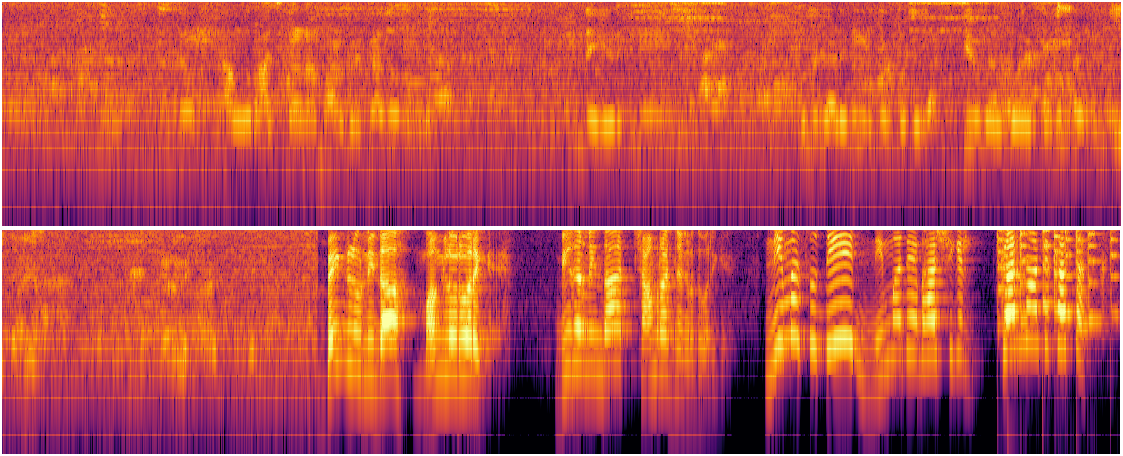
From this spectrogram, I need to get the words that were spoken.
ನಾವು ರಾಜಕಾರಣ ಮಾಡಬೇಕಾದವರು ಹಿಂದೆ ಹೇಳಿದ್ದೀನಿ. ಹುಲ್ಲುಗಾಡಿನೂ ಹಿಡ್ಕೊಂಡು ಬಂದಿಲ್ಲ. ಜೀವ ಬೆಂಗಳೂರಿನಿಂದ ಮಂಗಳೂರುವರೆಗೆ ಬೀದರ್ನಿಂದ ಚಾಮರಾಜನಗರದವರೆಗೆ. ನಿಮ್ಮ ಸುದ್ದಿ ನಿಮ್ಮದೇ ಭಾಷೆಯಲ್ಲಿ. ಕರ್ನಾಟಕ ತಕ್.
